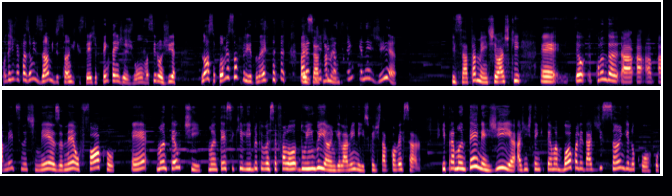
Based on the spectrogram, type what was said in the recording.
quando a gente vai fazer um exame de sangue que seja, que tem que estar em jejum, uma cirurgia, nossa, como é sofrido, né? Parece Exatamente. que a gente fica sem energia. Exatamente. Eu acho que é, eu, quando a, a, a, medicina chinesa, né, o foco é manter o Qi, manter esse equilíbrio que você falou do Yin do Yang lá no início, que a gente estava conversando. E para manter energia, a gente tem que ter uma boa qualidade de sangue no corpo.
